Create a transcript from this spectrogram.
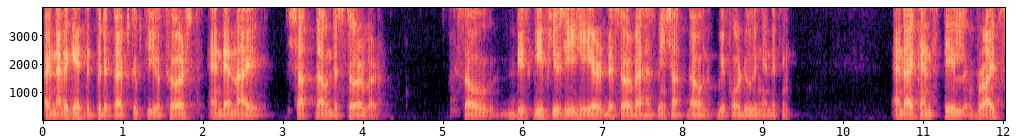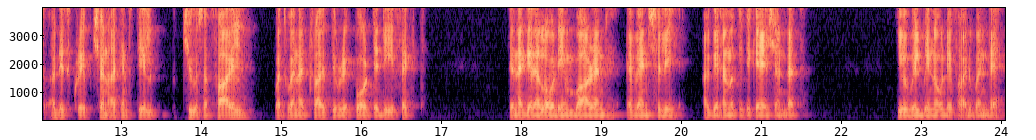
I navigated to the TypeScript view first, and then I shut down the server. So this GIF you see here, the server has been shut down before doing anything. And I can still write a description. I can still choose a file. But when I try to report the defect, then I get a loading bar and eventually I get a notification that you will be notified when the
